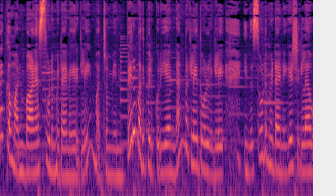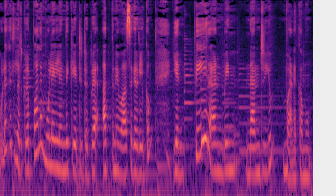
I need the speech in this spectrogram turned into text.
வணக்கம் அன்பான சூடுமிட்டாய் நேயர்களே மற்றும் என் பெருமதிப்பிற்குரிய நண்பர்களே தோழர்களே. இந்த சூடுமிட்டாய் நிகழ்ச்சிகளை உலகத்தில் இருக்கிற பல மூலையிலேருந்து கேட்டுட்டு இருக்கிற அத்தனை வாசகர்களுக்கும் என் பேரன்பின் நன்றியும் வணக்கமும்.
